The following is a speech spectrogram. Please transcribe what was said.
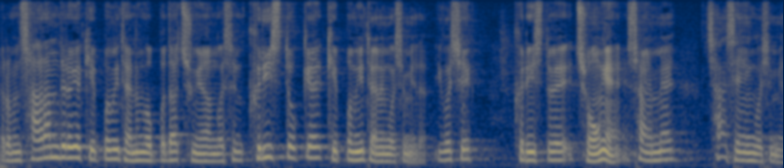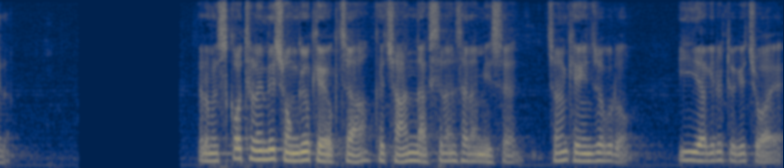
여러분 사람들에게 기쁨이 되는 것보다 중요한 것은 그리스도께 기쁨이 되는 것입니다. 이것이 그리스도의 종의 삶의 자세인 것입니다. 여러분 스코틀랜드 종교 개혁자 그 존 낙스라는 사람이 있어요. 저는 개인적으로 이 이야기를 되게 좋아해요.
